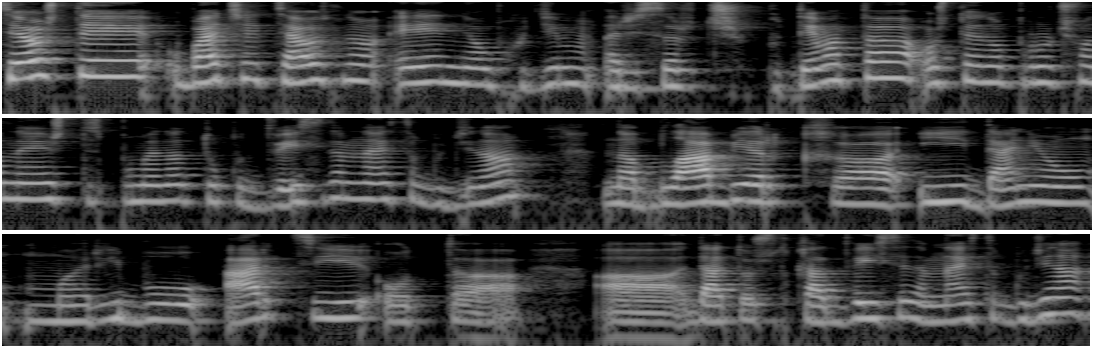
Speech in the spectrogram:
Все още обаче цялостно е необходим ресърч по темата. Още едно проучване ще спомена тук от 2017 година на Блаберг и Даниел Марибо Арци от а, да, точно така, 2017 година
